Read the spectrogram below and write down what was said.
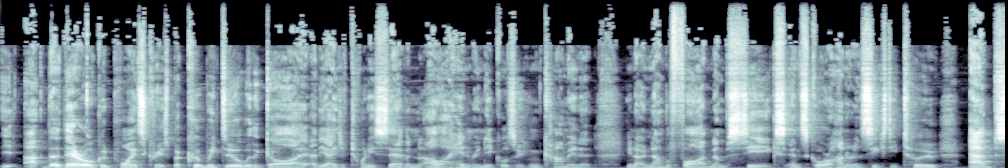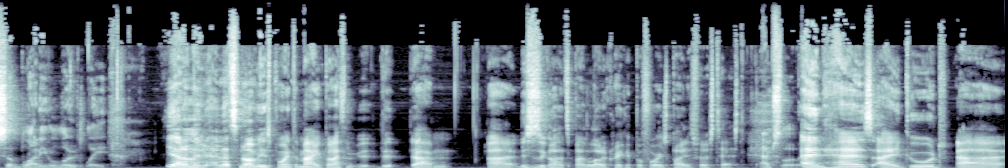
yeah, uh, they're all good points, Chris. But could we deal with a guy at the age of 27, a la Henry Nicholls, who can come in at you know number five, number six, and score 162? Absolutely. Yeah, You I know. mean, and that's an obvious point to make, but I think that, that um, uh, this is a guy that's played a lot of cricket before he's played his first test, Absolutely. and has a good, uh,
